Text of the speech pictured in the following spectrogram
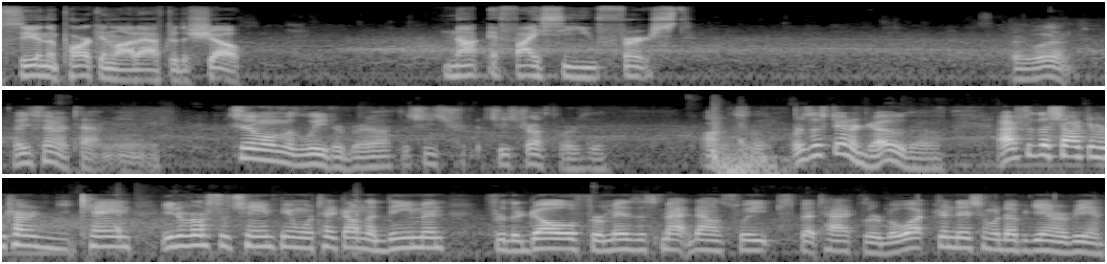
see you in the parking lot after the show. Not if I see you first. Or what? He's finna tap me. Should've went with Lita, bro. She's she's trustworthy. Honestly. Where's this gonna go though? After the shocking return of Kane, Universal Champion will take on the Demon for the goal for Miz's SmackDown Sweep Spectacular. But what condition will W Gamer be in?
